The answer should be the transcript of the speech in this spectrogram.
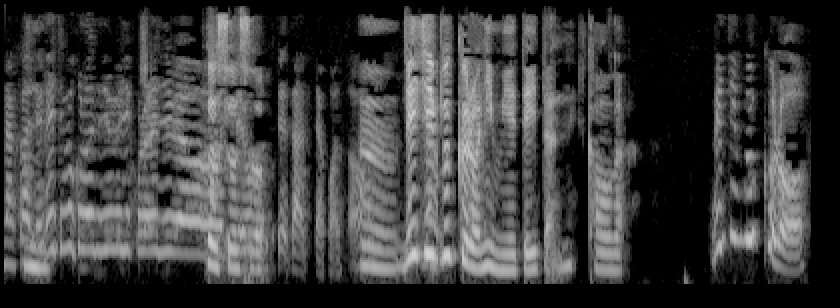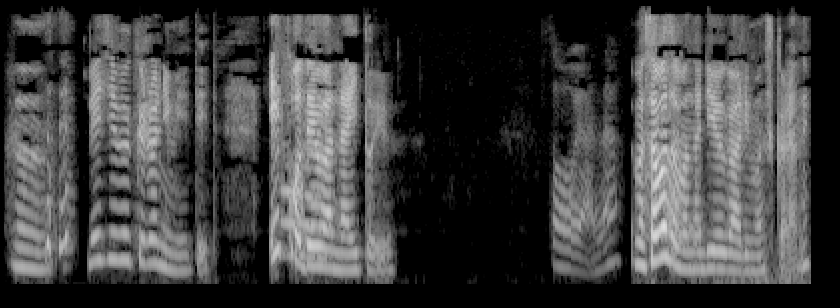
中でうんレジ袋、レジ袋、レジ袋そうそうそうってたってこと？うん。レジ袋に見えていたね、顔が。レジ袋？うん。レジ袋に見えていた。エコではないという。そうやな。まあ、様々な理由がありますからね。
